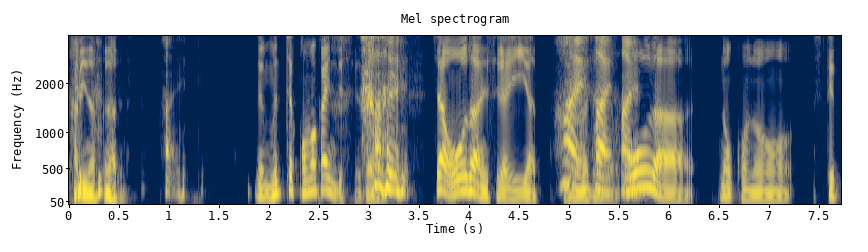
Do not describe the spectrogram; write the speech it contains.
足りなくなるんです。はい。で、むっちゃ細かいんですけど、はい。じゃあオーダーにすりゃいいやっていう話なんで、はいはいはいオーダーのこのステッ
